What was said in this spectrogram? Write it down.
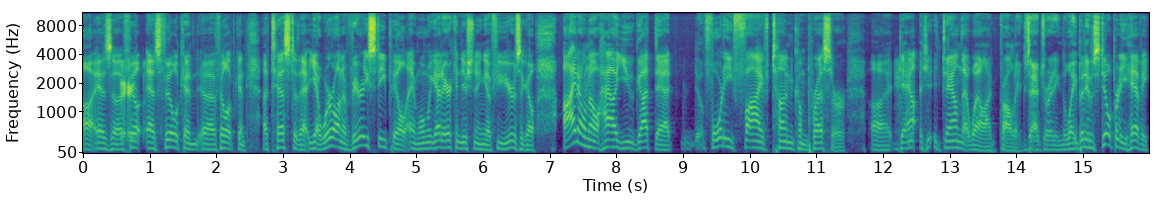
uh, as uh, Phil, as Phil can uh, Philip can attest to that. Yeah, we're on a very steep hill, and when we got air conditioning a few years ago, I don't know how you got that 45 ton compressor uh, down down that. Well, I'm probably exaggerating the way, but it was still pretty heavy.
